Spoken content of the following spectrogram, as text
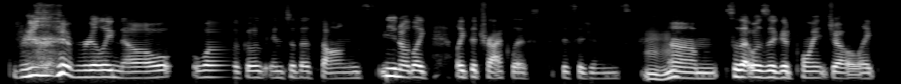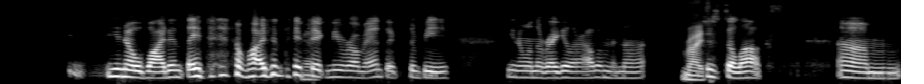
really really know what goes into the songs you know like like the track list decisions Mhm. um so that was a good point joe like you know why didn't they why didn't they Yeah. pick new romantics to be you know on the regular album and not right. just deluxe um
